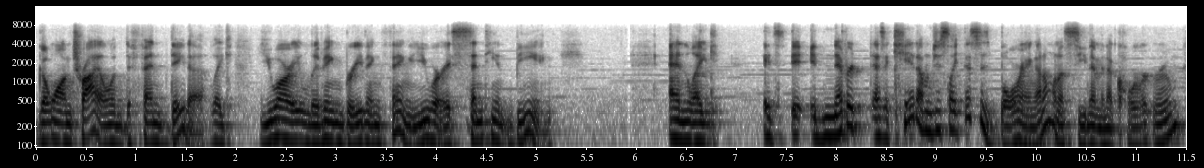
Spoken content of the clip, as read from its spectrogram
go on trial and defend Data. Like, you are a living, breathing thing. You are a sentient being. And like, it's it, it never. As a kid, I'm just like, this is boring. I don't want to see them in a courtroom.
